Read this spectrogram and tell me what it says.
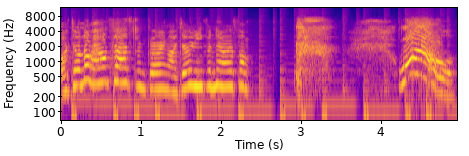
I don't know how fast I'm going. I don't even know if I'm. wow!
